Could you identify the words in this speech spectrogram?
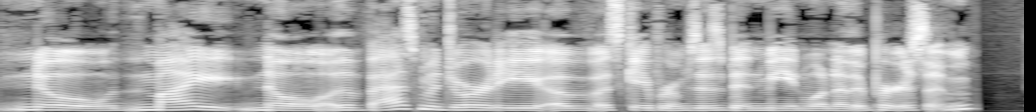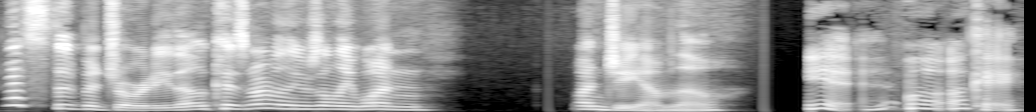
no, my, no, the vast majority of escape rooms has been me and one other person. That's the majority though, because normally there's only one one GM though. Yeah. Well, okay.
